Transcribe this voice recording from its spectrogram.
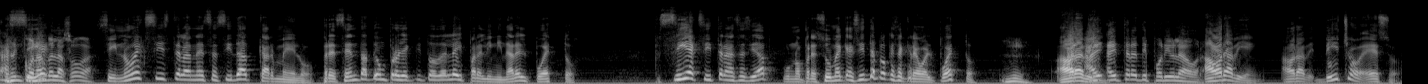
arrinconando en la soga. Si no existe la necesidad, Carmelo, preséntate un proyectito de ley para eliminar el puesto. Si existe la necesidad, uno presume que existe porque se creó el puesto. Ahora bien, Hay, hay tres disponibles ahora. ahora bien, ahora bien, dicho eso,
